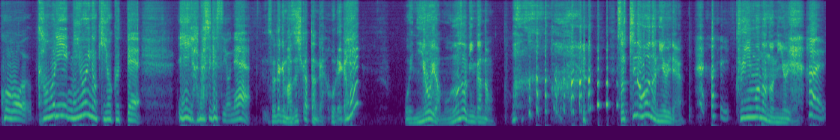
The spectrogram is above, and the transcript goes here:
こう、香り、匂いの記憶って、いい話ですよね。それだけ貧しかったんだよ、俺が。え？おい、匂いはものすごく敏感だもん。そっちの方の匂いだよ。はい。食い物の匂いだよ。はい。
